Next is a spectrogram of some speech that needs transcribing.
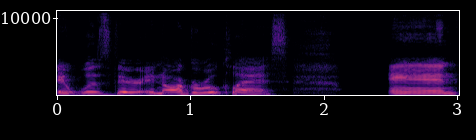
It was their inaugural class and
